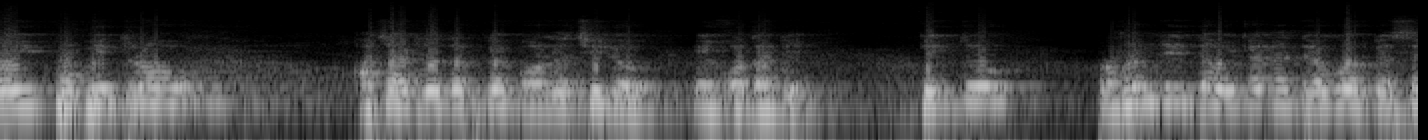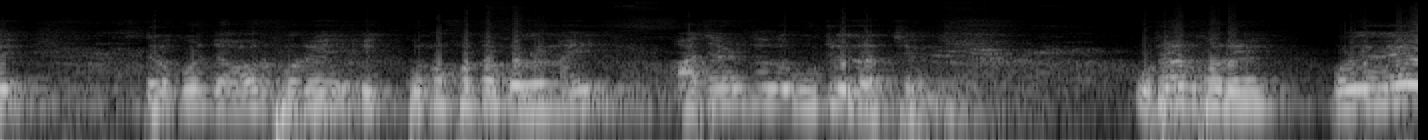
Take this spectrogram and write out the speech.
ওই পবিত্র আচার্যদেবকে বলেছিল এই কথাটি। কিন্তু প্রসঞ্জিত ওইখানে দেওঘর গেছে। দেওঘর যাওয়ার পরে এই কোনো কথা বলে নাই। আচার্যদেব উঠে যাচ্ছেন। উঠার পরে বললেন এ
